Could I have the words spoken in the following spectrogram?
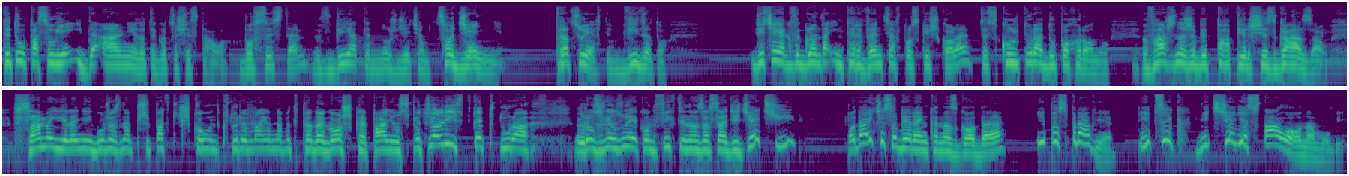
Tytuł pasuje idealnie do tego, co się stało, bo system wbija ten nóż dzieciom codziennie. Pracuję w tym, widzę to. Wiecie, jak wygląda interwencja w polskiej szkole? To jest kultura dupochronu. Ważne, żeby papier się zgadzał. W samej Jeleniej Górze znam przypadki szkoły, które mają nawet pedagogzkę, panią specjalistkę, która rozwiązuje konflikty na zasadzie dzieci. Podajcie sobie rękę na zgodę i po sprawie. I cyk, nic się nie stało, ona mówi.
